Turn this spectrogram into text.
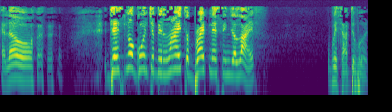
Hello. There's not going to be light or brightness in your life without the word.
